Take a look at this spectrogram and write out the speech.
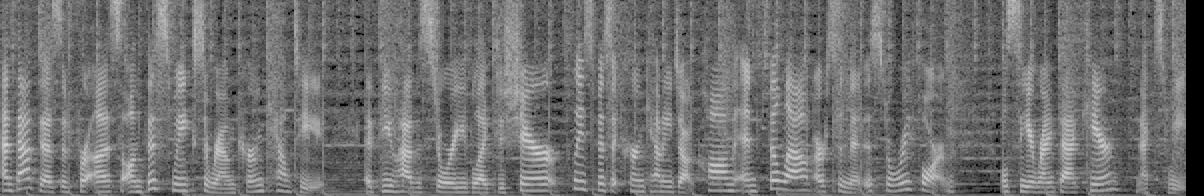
And that does it for us on this week's Around Kern County. If you have a story you'd like to share, please visit kerncounty.com and fill out our Submit a Story form. We'll see you right back here next week.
